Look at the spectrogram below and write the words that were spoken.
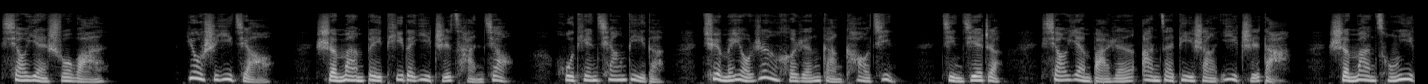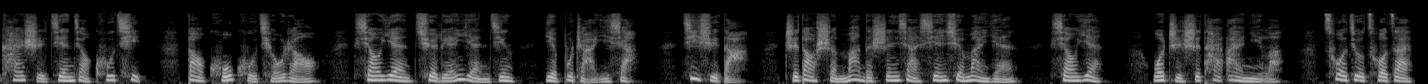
萧燕说完，又是一脚。沈曼被踢得一直惨叫，呼天抢地的，却没有任何人敢靠近。紧接着，萧燕把人按在地上一直打。沈曼从一开始尖叫哭泣。到苦苦求饶，萧燕却连眼睛也不眨一下，继续打，直到沈曼的身下鲜血蔓延。萧燕，我只是太爱你了，错就错在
